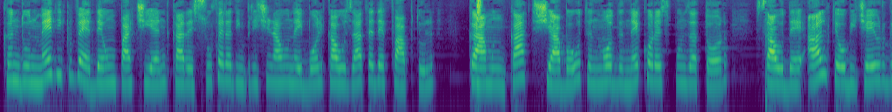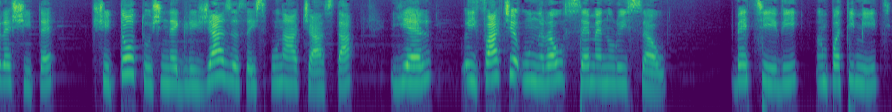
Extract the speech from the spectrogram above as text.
Când un medic vede un pacient care suferă din pricina unei boli cauzate de faptul că a mâncat și a băut în mod necorespunzător sau de alte obiceiuri greșite și totuși neglijează să-i spună aceasta, el îi face un rău semenului său. Bețivii, împătimiți,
